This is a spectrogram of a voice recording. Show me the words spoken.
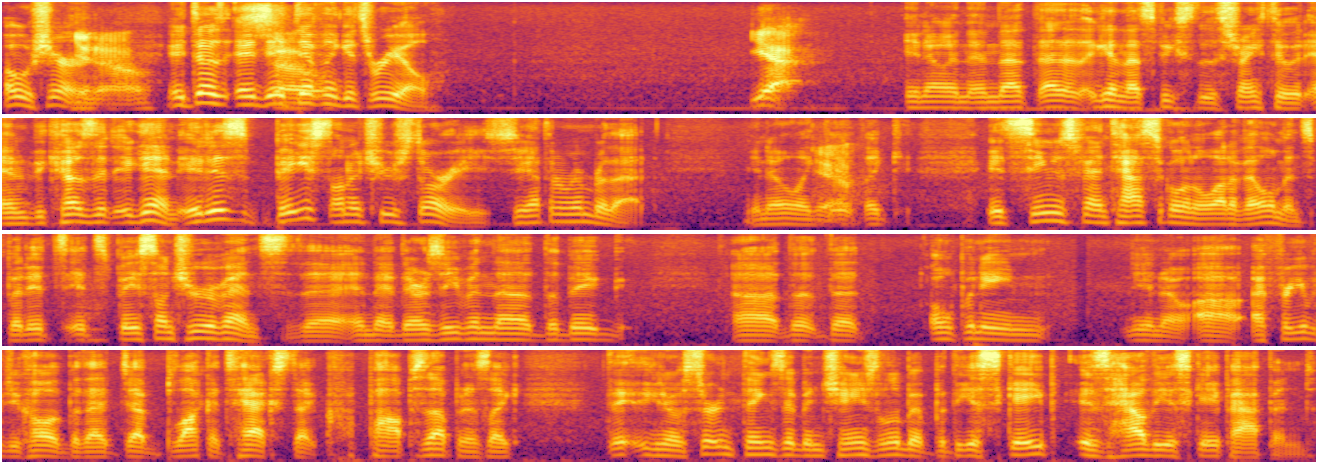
oh sure. You know, it does. It, so- it definitely gets real. Yeah, You know, and, and that, that again that speaks to the strength to it, and because it again it is based on a true story, so you have to remember that. You know, like Yeah. it, like it seems fantastical in a lot of elements, but it's it's based on true events. The, and there's even the the big, uh, the the opening. You know, uh, I forget what you call it, but that, that block of text that pops up and it's like, the, you know, certain things have been changed a little bit, but the escape is how the escape happened.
